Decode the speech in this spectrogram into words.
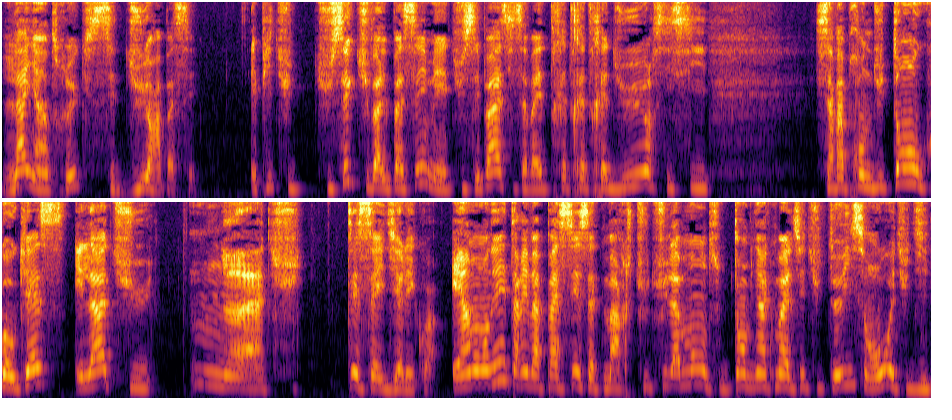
là, il y a un truc, c'est dur à passer. Et puis tu, tu sais que tu vas le passer, mais tu sais pas si ça va être très très très dur, si, si, ça va prendre du temps ou quoi ou qu'est-ce. Et là, tu, ah, tu t'essayes d'y aller quoi. Et à un moment donné, tu arrives à passer cette marche, tu, tu la montes tant bien que mal, tu sais, tu te hisses en haut et tu te dis,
